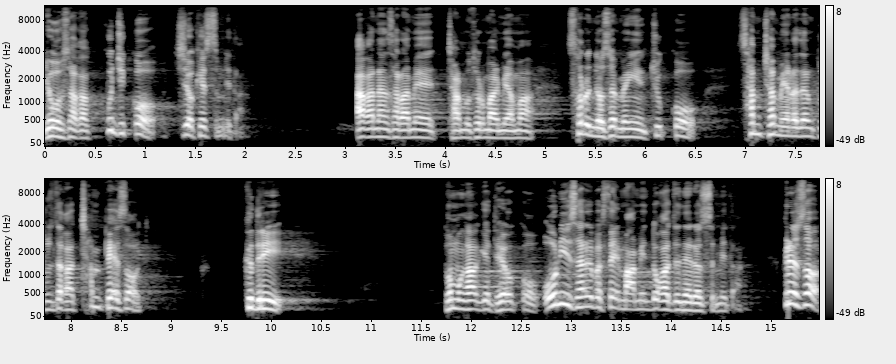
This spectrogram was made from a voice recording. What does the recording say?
여호수아가 꾸짖고 지적했습니다. 아간 한 사람의 잘못으로 말미암아 36명이 죽고 3천 명이나 되는 군사가 참패해서 그들이 도망가게 되었고 온 이스라엘 백성의 마음이 녹아져 내렸습니다. 그래서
